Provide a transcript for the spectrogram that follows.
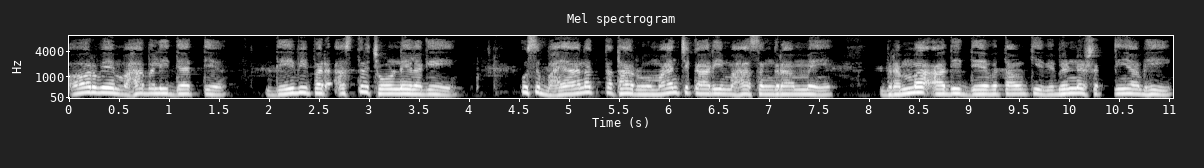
और वे महाबली दैत्य देवी पर अस्त्र छोड़ने लगे उस भयानक तथा रोमांचकारी महासंग्राम में ब्रह्मा आदि देवताओं की विभिन्न शक्तियाँ भी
